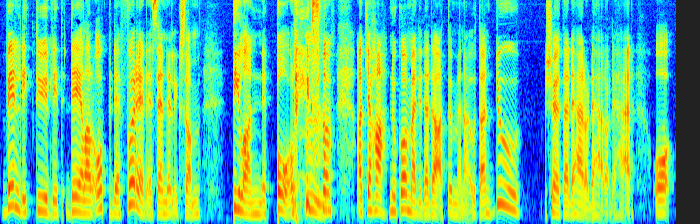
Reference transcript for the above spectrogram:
väldigt tydligt delar upp det före det sen är liksom tilanne på. Liksom. Mm. Att jaha, nu kommer de där datumen utan du sköter det här och det här och det här. Och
